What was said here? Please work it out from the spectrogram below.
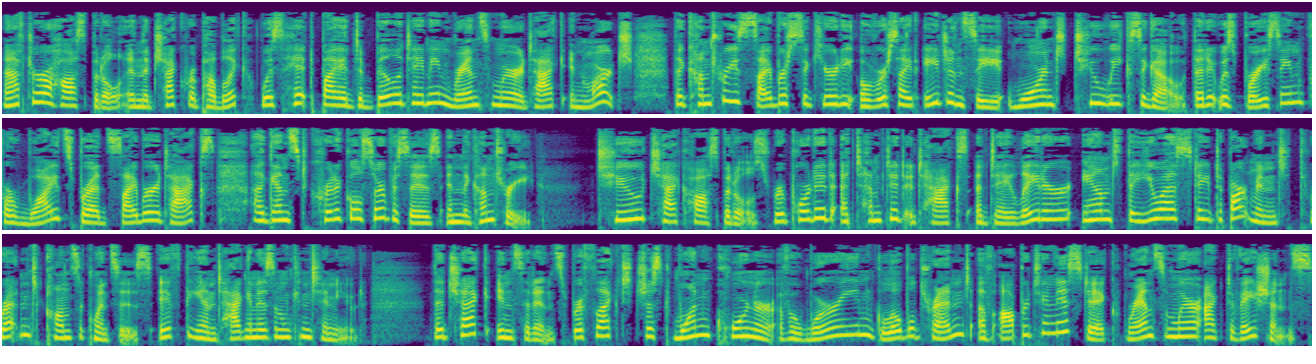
After a hospital in the Czech Republic was hit by a debilitating ransomware attack in March, the country's cybersecurity oversight agency warned two weeks ago that it was bracing for widespread cyber attacks against critical services in the country. Two Czech hospitals reported attempted attacks a day later, and the U.S. State Department threatened consequences if the antagonism continued. The Czech incidents reflect just one corner of a worrying global trend of opportunistic ransomware activations.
